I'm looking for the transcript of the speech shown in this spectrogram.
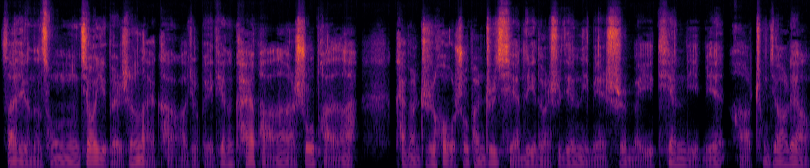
再一个呢，从交易本身来看啊，就每天的开盘啊、收盘啊、开盘之后、收盘之前的一段时间里面，是每一天里面啊成交量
